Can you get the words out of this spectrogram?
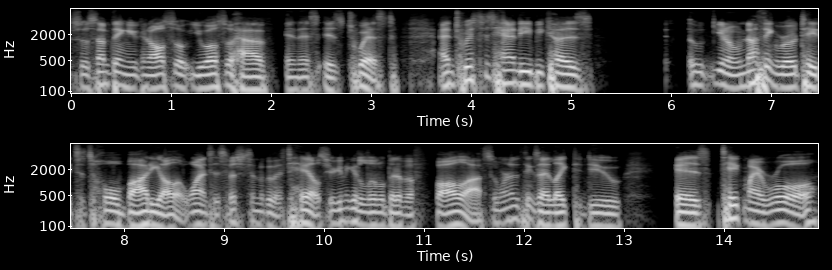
So something you can also you also have in this is twist, and twist is handy because Uh, you know nothing rotates its whole body all at once, especially something with a tail. So you're going to get a little bit of a fall off. So one of the things I like to do is take my roll,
